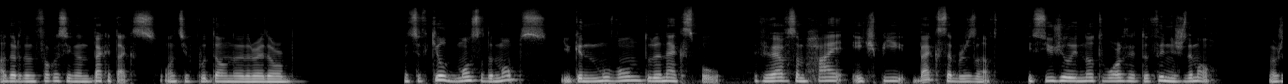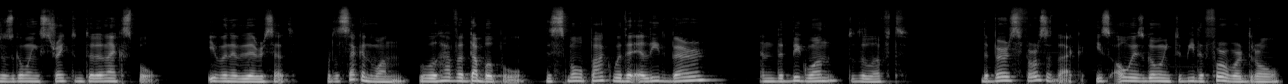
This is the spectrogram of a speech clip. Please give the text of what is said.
other than focusing on back attacks once you've put down the red orb. Once you've killed most of the mobs, you can move on to the next pull. If you have some high HP backstabbers left, it's usually not worth it to finish them off, versus going straight into the next pull, even if they reset. For the second one, we will have a double pull, the small pack with the elite bear and the big one to the left. The bear's first attack is always going to be the forward roll,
